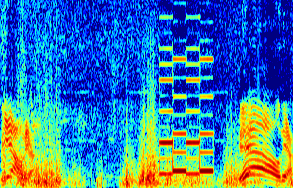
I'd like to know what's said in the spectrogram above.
漂亮！漂亮！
